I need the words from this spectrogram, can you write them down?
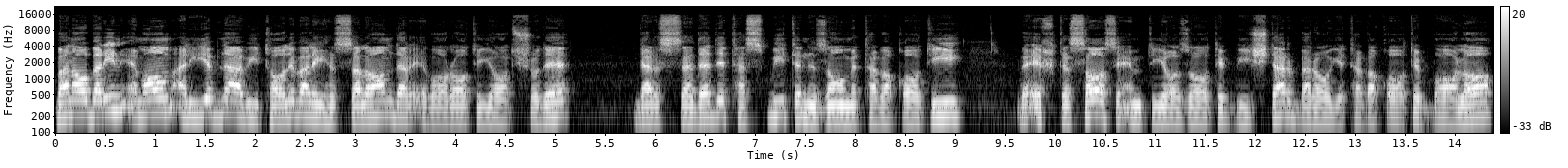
بنابراین امام علی ابن ابی طالب علیه السلام در عبارات یاد شده در صدد تثبیت نظام طبقاتی و اختصاص امتیازات بیشتر برای طبقات بالا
